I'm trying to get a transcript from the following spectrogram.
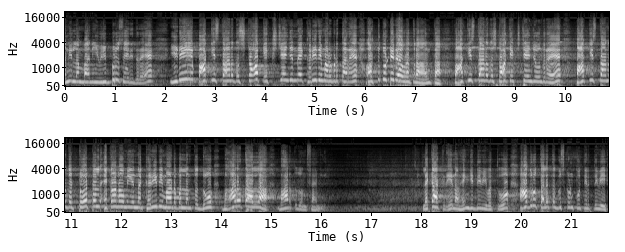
ಅನಿಲ್ ಅಂಬಾನಿ ಇವರಿಬ್ಬರು ಸೇರಿದರೆ ಇಡೀ ಪಾಕಿಸ್ತಾನದ ಸ್ಟಾಕ್ ಎಕ್ಸ್ಚೇಂಜನ್ನೇ ಖರೀದಿ ಮಾಡಿಬಿಡ್ತಾರೆ. ಅಷ್ಟು ದುಡ್ಡಿದೆ ಅವ್ರ ಹತ್ರ ಅಂತ. ಪಾಕಿಸ್ತಾನದ ಸ್ಟಾಕ್ ಎಕ್ಸ್ಚೇಂಜ್ ಅಂದರೆ ಪಾಕಿಸ್ತಾನದ ಟೋಟಲ್ ಎಕಾನಮಿಯನ್ನು ಖರೀದಿ ಮಾಡಬಲ್ಲಂಥದ್ದು ಭಾರತ ಅಲ್ಲ ಭಾರತದ ಒಂದು ಫ್ಯಾಮಿಲಿ. ಲೆಕ್ಕ ಹಾಕ್ರಿ ನಾವು ಹೆಂಗಿದ್ದೀವಿ ಇವತ್ತು? ಆದರೂ ತಲೆ ತಗ್ಗಿಸ್ಕೊಂಡು ಕೂತಿರ್ತೀವಿ.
